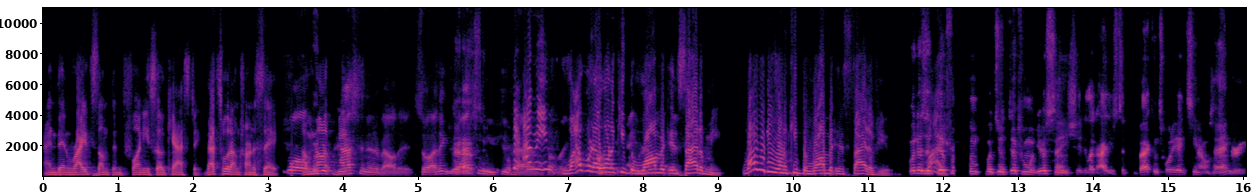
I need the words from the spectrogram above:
and then write something funny, sarcastic. That's what I'm trying to say. Well, I'm not you're being- passionate about it, so I think Yes. passion you should have. I mean, like, why would I want to keep the vomit inside of me? Why would you want to keep the vomit inside of you? But there's a different, but you're different. What you're saying, shitty. Like I used to back in 2018, I was angry.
